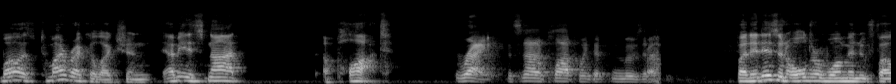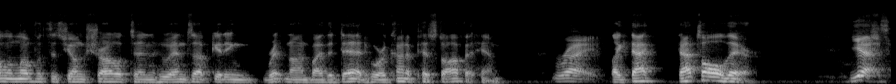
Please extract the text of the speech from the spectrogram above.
Well, to my recollection, I mean, it's not a plot. Right. It's not a plot point that moves it right. But it is an older woman who fell in love with this young charlatan who ends up getting written on by the dead who are kind of pissed off at him. Right. Like that that's all there. Yes.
